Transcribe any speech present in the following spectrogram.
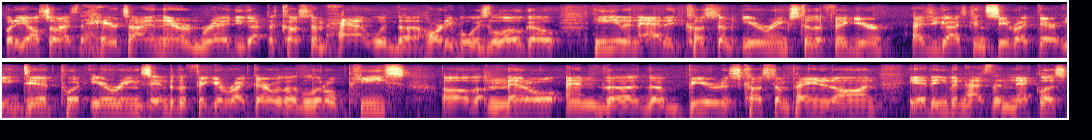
but he also has the hair tie in there in red. You got the custom hat with the Hardy Boys logo. He even added custom earrings to the figure. As you guys can see right there, he did put earrings into the figure right there with a little piece of metal, and the, the beard is custom painted on. It even has the necklace.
